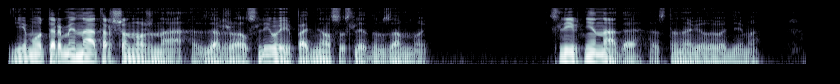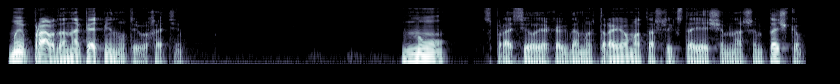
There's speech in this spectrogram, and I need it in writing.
Ему терминаторша нужна, заржал Слива и поднялся следом за мной. Слив, не надо, остановил его Дима. Мы, правда, на пять минут его хотим. Ну, спросил я, когда мы втроем отошли к стоящим нашим тачкам,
